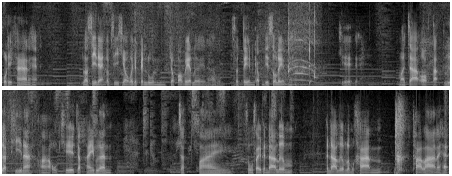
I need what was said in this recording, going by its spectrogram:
Protect 5นะฮะ แล้วสีแดงกับสีเขียวก็จะเป็นรูนจกปาเวทเลยนะครับผม สเตนกับดิสโซเลตนะฮะ โอเค มาจ้าออกตัดเลือดทีนะ อ่า โอเค จัดให้เพื่อน จัดไป สงสัยแพนด้าเริ่ม แพนด้าเริ่มลำคาญ ทาร่านะฮะ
